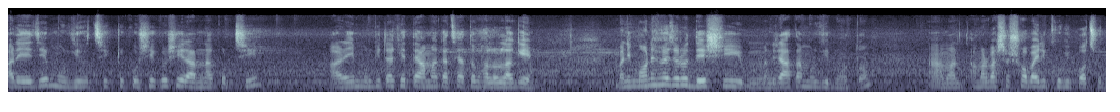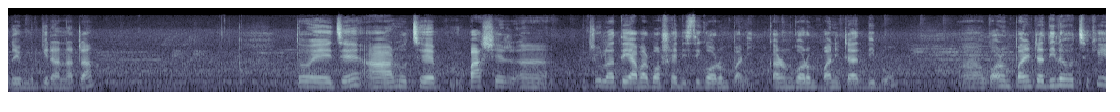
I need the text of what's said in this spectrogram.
আর এই যে মুরগি হচ্ছে একটু কষিয়ে কষিয়ে রান্না করছি। আর এই মুরগিটা খেতে আমার কাছে এত ভালো লাগে। মানে মনে হয় যেন দেশি মানে রাতা মুরগির মতো। আমার আমার বাসার সবারই খুবই পছন্দ এই মুরগি রান্নাটা। তো এই যে, আর হচ্ছে পাশের চুলাতে আবার বসাই দিছি গরম পানি, কারণ গরম পানিটা দিব। গরম পানিটা দিলে হচ্ছে কি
